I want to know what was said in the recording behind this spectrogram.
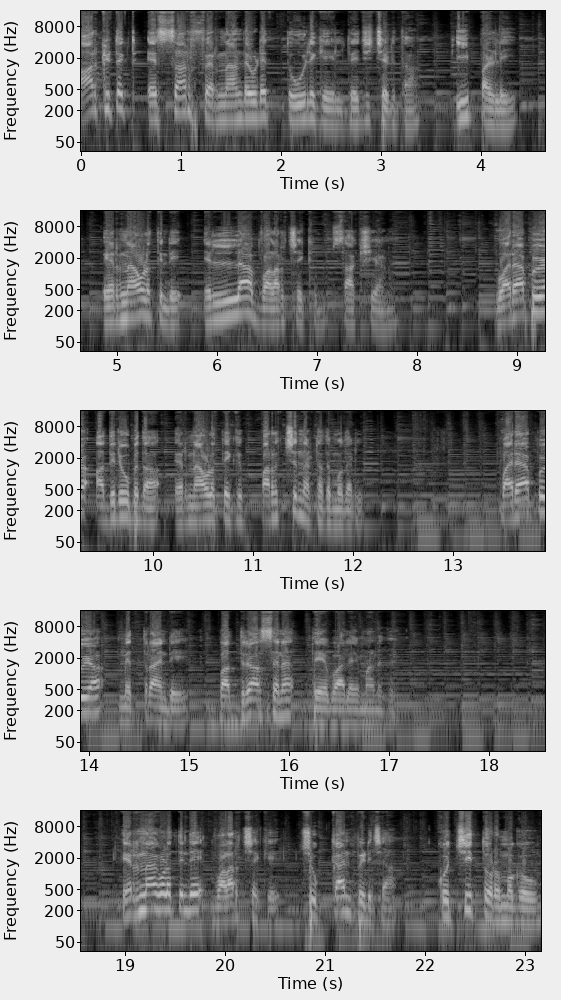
ആർക്കിടെക്ട് എസ് ആർ ഫെർണാണ്ടോയുടെ തൂലികയിൽ രചിച്ചെടുത്ത ഈ പള്ളി എറണാകുളത്തിന്റെ എല്ലാ വളർച്ചയ്ക്കും സാക്ഷിയാണ്. വരാപ്പുഴ അതിരൂപത എറണാകുളത്തേക്ക് പറിച്ചു നട്ടത് മുതൽ വരാപ്പുഴ മെത്രാന്റെ ഭദ്രാസന ദേവാലയമാണിത്. എറണാകുളത്തിന്റെ വളർച്ചയ്ക്ക് ചുക്കാൻ പിടിച്ച കൊച്ചി തുറമുഖവും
